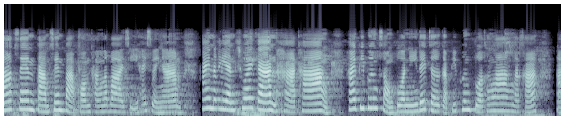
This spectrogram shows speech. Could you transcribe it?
ลากเส้นตามเส้นปะพร้อมทั้งระบายสีให้สวยงาม ให้นักเรียนช่วยกันหาทาง ให้พี่พึ่งสองตัวนี้ได้เจอกับพี่พึ่งตัวข้างล่างนะคะอ่า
